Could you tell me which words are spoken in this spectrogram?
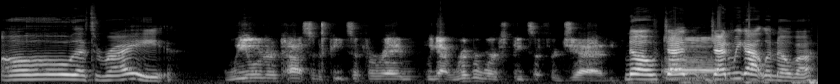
Oh, that's right. We ordered Casa de Pizza for Ray. We got Riverworks Pizza for Jen. No, Jen Uh, Jen we got La Nova.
